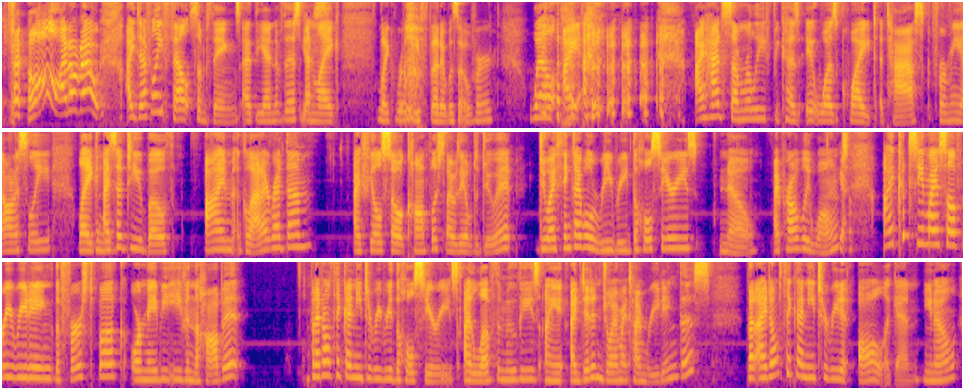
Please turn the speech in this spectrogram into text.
at all. I don't know. I definitely felt some things at the end of this, and like, Like relief that it was over. Well, I I had some relief because it was quite a task for me, honestly. Like I mm. said to you both, I'm glad I read them. I feel so accomplished that I was able to do it. Do I think I will reread the whole series? No. I probably won't. Yeah. I could see myself rereading the first book or maybe even The Hobbit. But I don't think I need to reread the whole series. I love the movies. I I did enjoy my time reading this, but I don't think I need to read it all again, you know?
